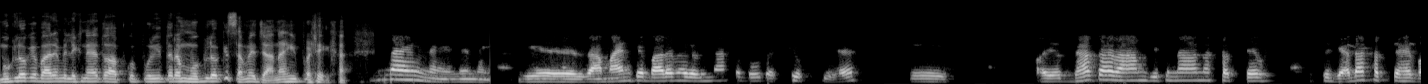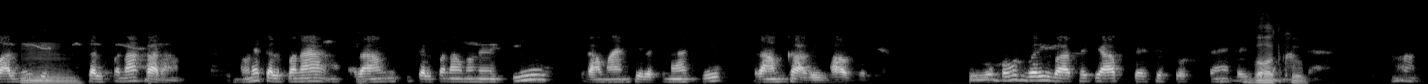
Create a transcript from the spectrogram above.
मुगलों के बारे में लिखना है तो आपको पूरी तरह मुगलों के समय जाना ही पड़ेगा। नहीं नहीं नहीं नहीं। ये रामायण के बारे में रविन्द्रनाथ की बहुत अच्छी उक्ति है कि अयोध्या का राम जितना न सत्य उससे ज़्यादा सत्य है वाल्मीकि हम्म। कल्पना का राम। उन्होंने कल्पना राम की कल्पना उन्होंने की रामायण की रचना की राम का आविर्भाव हो गया। तो ये बहुत बड़ी बात है कि आप कैसे सोचते हैं कैसे बहुत खूब। हाँ।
